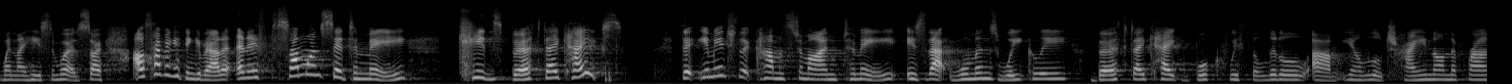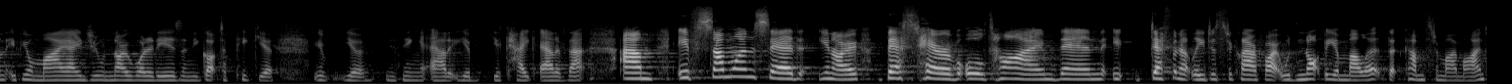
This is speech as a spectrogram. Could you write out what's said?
when they hear some words. So I was having a think about it, and if someone said to me, kids' birthday cakes, the image that comes to mind to me is that Woman's Weekly birthday cake book with the little, um, you know, little train on the front. If you're my age, you'll know what it is, and you got to pick your, your, your, your thing out, of, your, your cake out of that. Um, if someone said, you know, best hair of all time, then it definitely, just to clarify, it would not be a mullet that comes to my mind,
